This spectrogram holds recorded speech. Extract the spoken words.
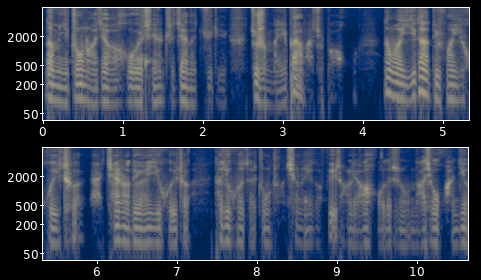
那么你中场线和后卫线之间的距离就是没办法去保护。那么一旦对方一回撤，哎，前场队员一回撤，他就会在中场形成一个非常良好的这种拿球环境。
